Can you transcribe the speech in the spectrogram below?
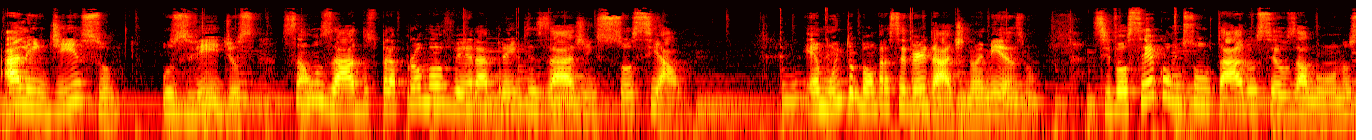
Além disso, os vídeos são usados para promover a aprendizagem social. É muito bom para ser verdade, não é mesmo? Se você consultar os seus alunos,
